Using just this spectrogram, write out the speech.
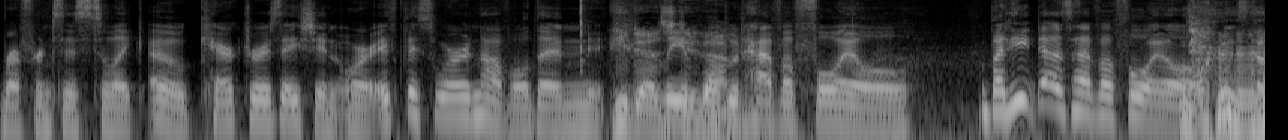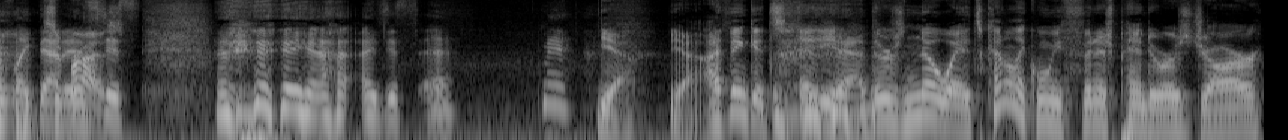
references to like oh characterization or if this were a novel then he does Leopold would have a foil but he does have a foil and stuff like that Surprise. it's just yeah I just uh, meh. yeah yeah I think it's uh, yeah there's no way it's kind of like when we finished Pandora's jar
